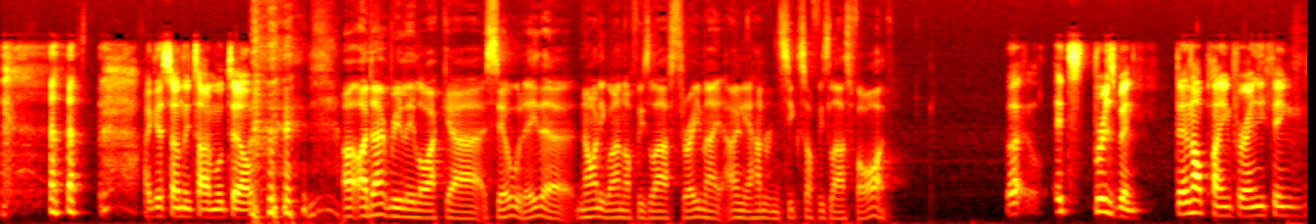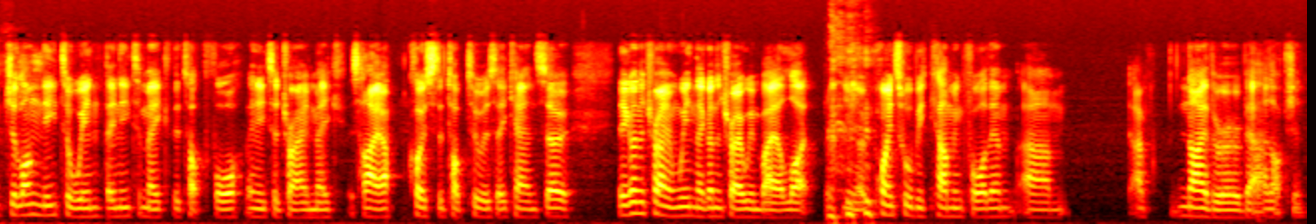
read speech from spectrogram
I guess only time will tell. I don't really like uh, Selwood either. 91 off his last three, mate. Only 106 off his last five. It's Brisbane. They're not playing for anything. Geelong need to win. They need to make the top four. They need to try and make as high up, close to the top two as they can. So they're going to try and win. They're going to try and win by a lot. You know, points will be coming for them. Um, neither are a bad option.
